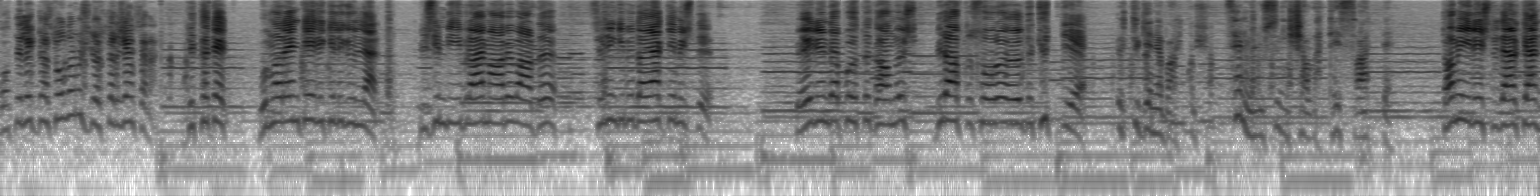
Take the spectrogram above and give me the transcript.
Muhbirlik nasıl olurmuş göstereceğim sana. Dikkat et. Bunlar en tehlikeli günler. Bizim bir İbrahim abi vardı. Senin gibi dayak yemişti. Beyninde pıhtı kalmış. Bir hafta sonra öldü küt diye. Öttü gene baykuş. Sen ölürsün inşallah tez saatte. Tam iyileşti derken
